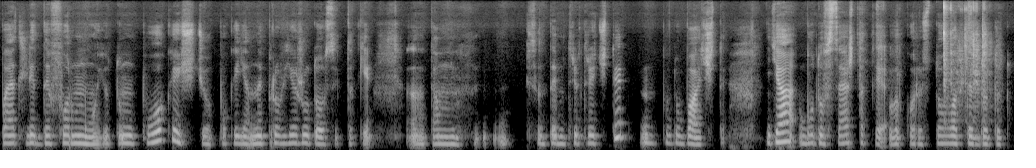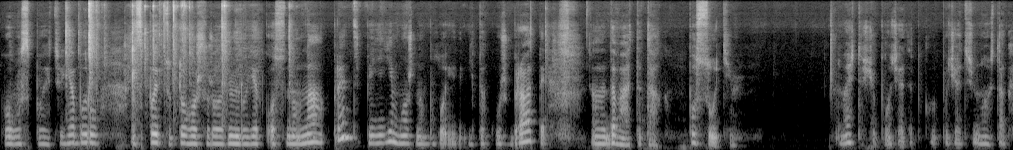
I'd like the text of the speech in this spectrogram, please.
петлі деформую, тому поки що, поки я не пров'яжу досить таки е, там сантиметрів 3-4, буду бачити, я буду все ж таки використовувати додаткову спицю. Я беру спицю того ж розміру, як основна. В принципі, її можна було і, таку ж брати. Давайте так, по суті. Бачите, що виходить? Виходить, що воно ось так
